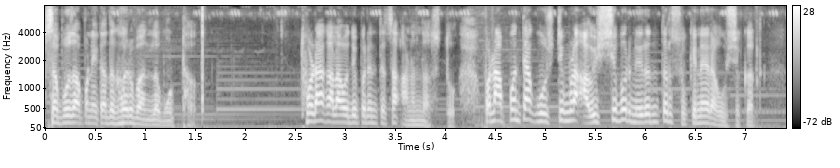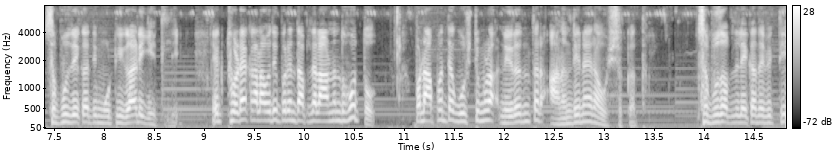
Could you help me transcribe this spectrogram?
सपोज आपण एखादं घर बांधलं मोठं. थोड्या कालावधीपर्यंत त्याचा आनंद असतो. पण आपण त्या गोष्टीमुळे आयुष्यभर निरंतर सुखी नाही राहू शकत. सपोज एखादी मोठी गाडी घेतली. एक थोड्या कालावधीपर्यंत आपल्याला आनंद होतो पण आपण त्या गोष्टीमुळे निरंतर आनंदी नाही राहू शकत. सपोज आपल्याला एखादा व्यक्ती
